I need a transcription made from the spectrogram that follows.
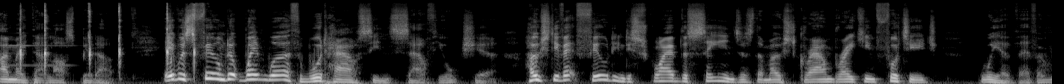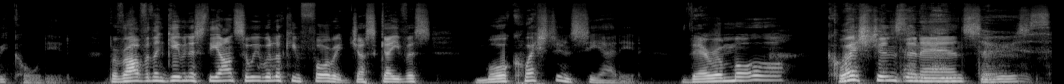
I made that last bit up. It was filmed at Wentworth Woodhouse in South Yorkshire. Host Yvette Fielding described the scenes as the most groundbreaking footage we have ever recorded. But rather than giving us the answer we were looking for, it just gave us more questions, she added. There are more questions than answers.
